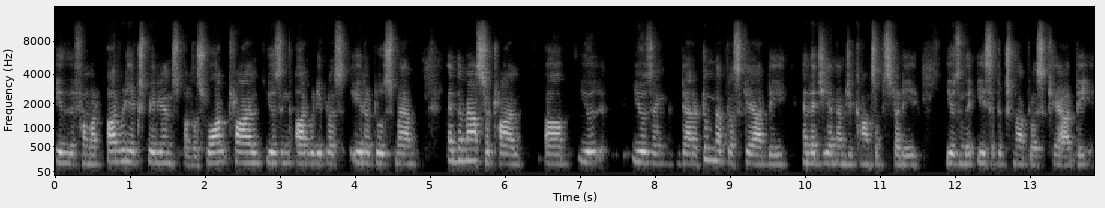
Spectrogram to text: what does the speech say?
either from our RVD experience or the SWOG trial using RVD plus elotuzumab, and the MASTER trial uh, using daratumumab plus KRD, and the GMMG concept study using the isatuximab plus KRD.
